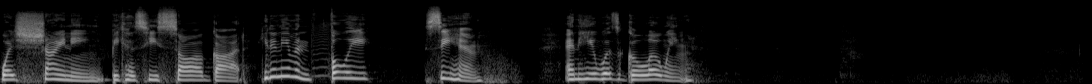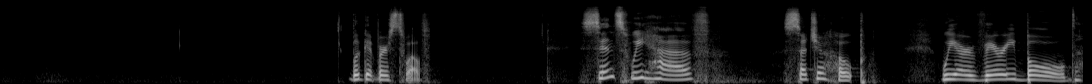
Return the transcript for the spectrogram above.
was shining because he saw God. He didn't even fully see him, and he was glowing. Look at verse 12. Since we have such a hope, we are very bold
